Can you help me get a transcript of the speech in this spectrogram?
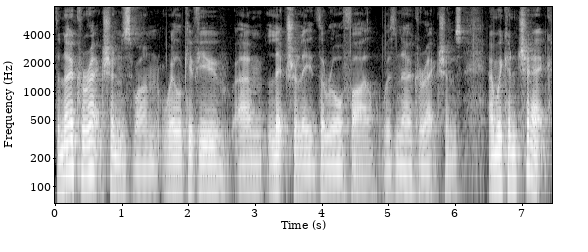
The no corrections one will give you um, literally the raw file with no corrections. And we can check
